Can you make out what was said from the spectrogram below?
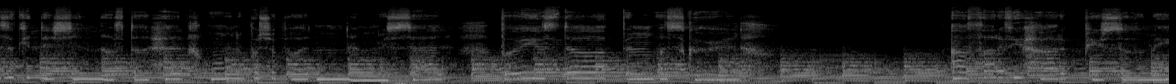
Is a condition of the head. Wanna push a button and reset, but you're still up in my skirt. I thought if you had a piece of me,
